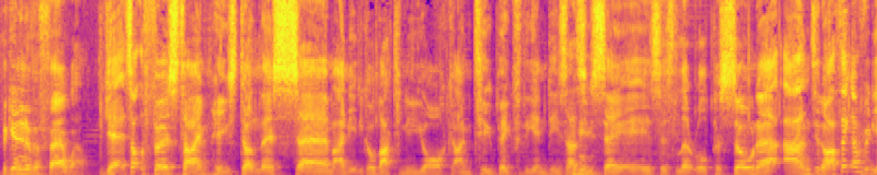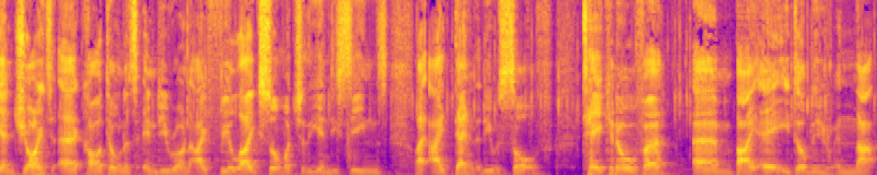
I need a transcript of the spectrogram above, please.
beginning of a farewell. Yeah, it's not the first time he's done this. Um, I need to go back to New York. I'm too big for the Indies, as you say. It is his literal persona, and you know, I think I've really enjoyed uh, Cardona's indie run. I feel like so much of the indie scenes, like identity, was sort of taken over um, by AEW, and that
